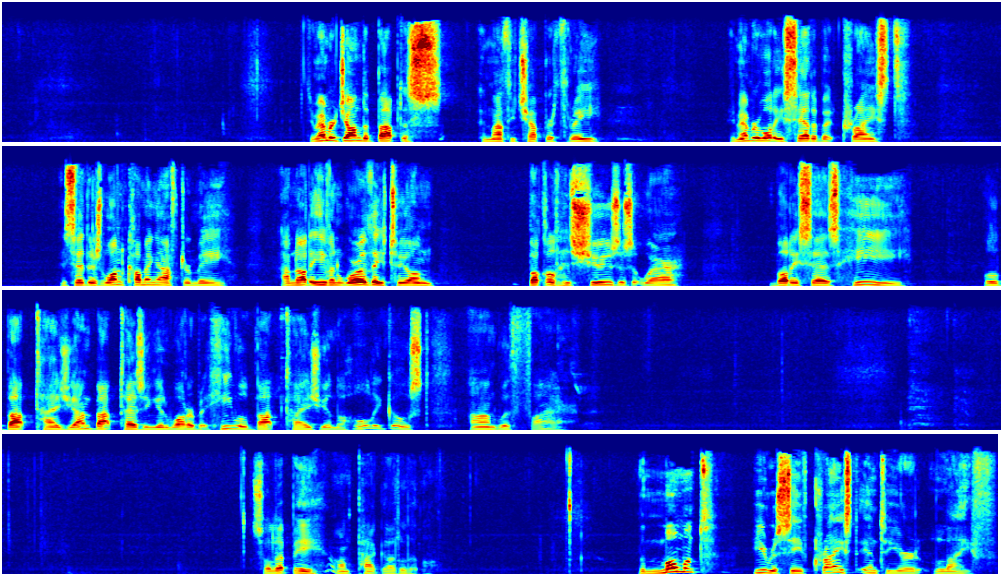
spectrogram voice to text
Do you remember John the Baptist in Matthew chapter 3? Remember what he said about Christ? He said, There's one coming after me. I'm not even worthy to unbuckle his shoes, as it were. He says, He will baptize you. I'm baptizing you in water, but he will baptize you in the Holy Ghost and with fire. So let me unpack that a little. The moment you receive Christ into your life,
